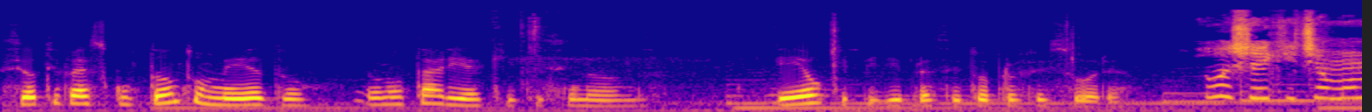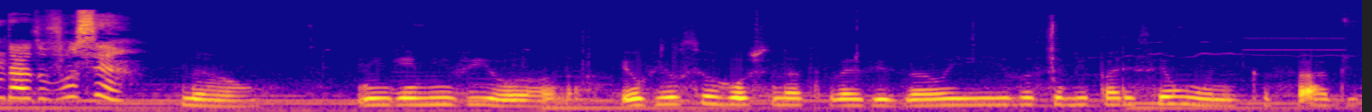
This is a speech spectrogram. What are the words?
Se eu tivesse com tanto medo, eu não estaria aqui te ensinando. Eu que pedi para ser tua professora. Eu achei que tinha mandado você. Não, ninguém me enviou, Ana. Eu vi o seu rosto na televisão e você me pareceu única, sabe?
